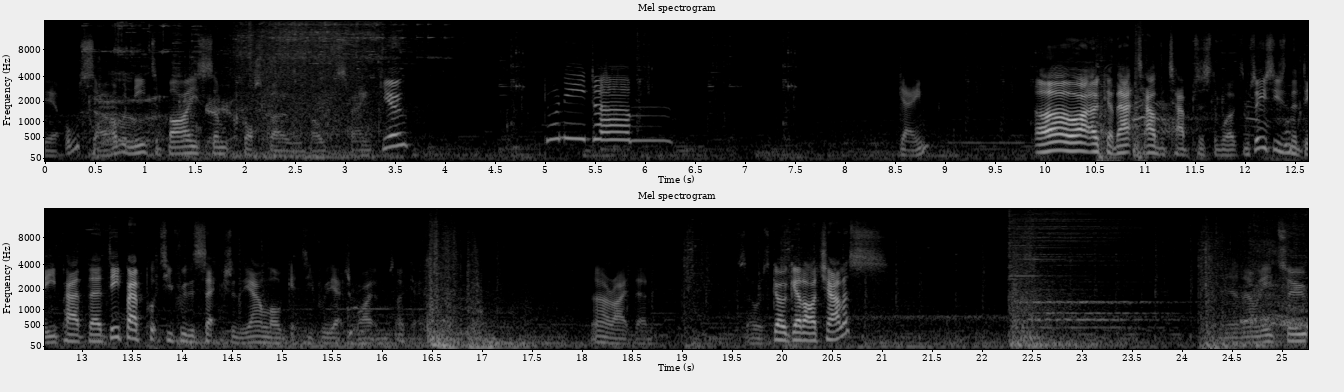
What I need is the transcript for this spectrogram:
here. Also, I would need to buy some crossbow bolts, thank you. Do I need, um... Game? Oh, right, okay, that's how the tab system works. I'm so used to using the D-pad there. D-pad puts you through the section, the analog gets you through the actual items. Okay. All right, then. So let's go get our chalice. And now we need to...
